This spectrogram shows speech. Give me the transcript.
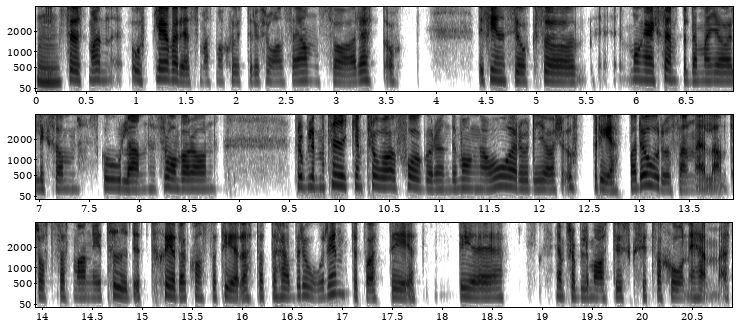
mm. för att man upplever det som att man skjuter ifrån sig ansvaret och det finns ju också många exempel där man gör liksom skolan, frånvaron Problematiken pågår under många år och det görs upprepade orosanmälan trots att man i tidigt skede har konstaterat att det här beror inte på att det är, det är en problematisk situation i hemmet.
